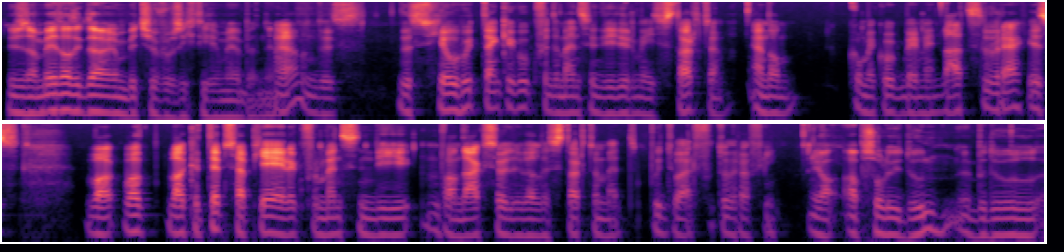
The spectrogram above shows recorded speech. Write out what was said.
Dus daarmee dat ik daar een beetje voorzichtiger mee ben. Ja, ja dus dus heel goed, denk ik, ook voor de mensen die ermee starten. En dan kom ik ook bij mijn laatste vraag, is wat, wat, welke tips heb jij eigenlijk voor mensen die vandaag zouden willen starten met boudoirfotografie? Ja, absoluut doen. Ik bedoel,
